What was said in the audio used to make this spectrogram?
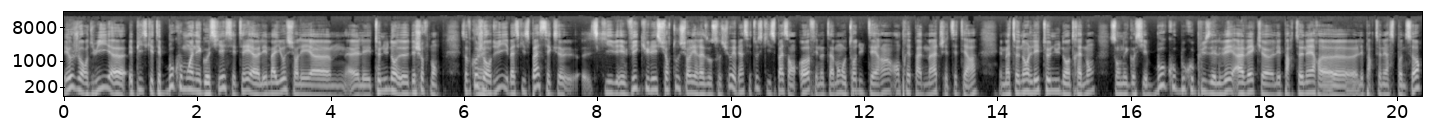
Et aujourd'hui, euh, et puis ce qui était beaucoup moins négocié, c'était les maillots sur les, euh, les tenues d'échauffement. Sauf qu'aujourd'hui, eh ben, ce qui se passe, c'est que ce qui est véhiculé surtout sur les réseaux sociaux, eh bien, c'est tout ce qui se passe en off et notamment autour du terrain, en prépa de match, etc. Et maintenant, les tenues d'entraînement sont négociées beaucoup, beaucoup plus élevées avec les partenaires, euh, les partenaires sponsors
